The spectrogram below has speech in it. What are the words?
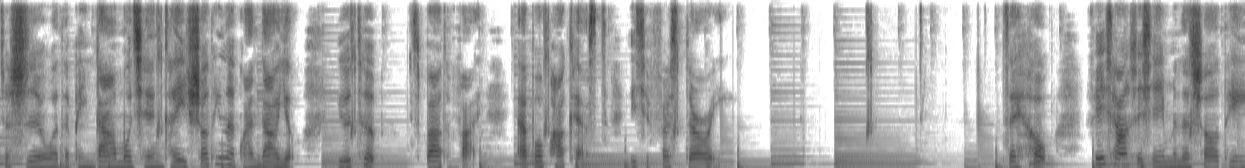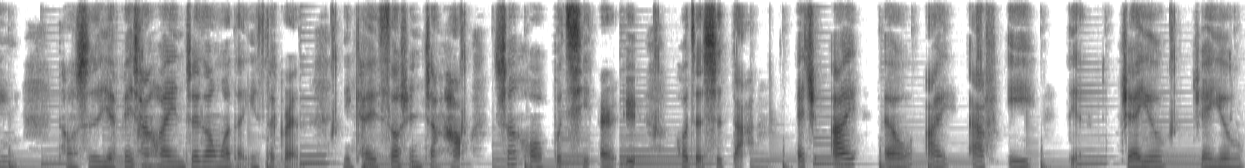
就是我的频道目前可以收听的管道有 YouTube、Spotify、Apple Podcast 以及 First Story。最后，非常谢谢你们的收听，同时也非常欢迎追踪我的 Instagram，你可以搜寻账号“生活不期而遇”，或者是打 H I L I F E 点 J U J U。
